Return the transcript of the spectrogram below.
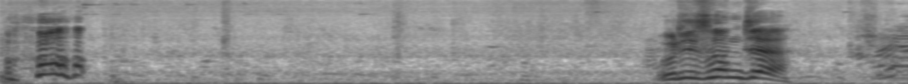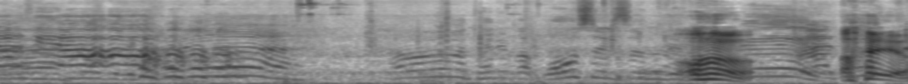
우리 손자. 어, 데리고 옷을 있었는데. 어. 아유.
